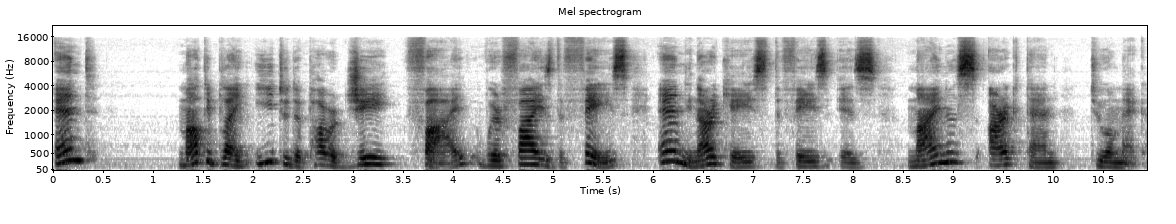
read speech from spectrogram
And multiplying e to the power j phi, where phi is the phase, and in our case, the phase is minus arctan to omega.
